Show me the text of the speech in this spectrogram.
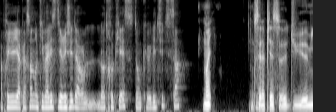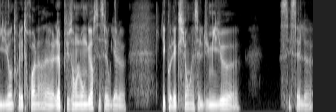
Après il y a personne, donc il va aller se diriger vers l'autre pièce. Donc euh, l'étude, c'est ça? Donc c'est la pièce euh, du euh, milieu entre les trois là. La plus en longueur, c'est celle où il y a le- les collections, et celle du milieu, c'est celle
